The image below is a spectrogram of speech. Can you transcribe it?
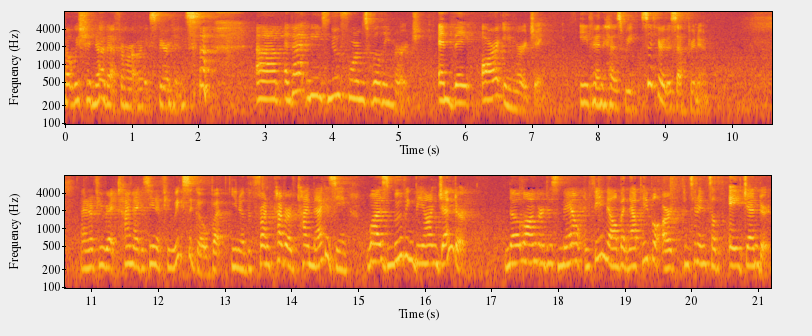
but we should know that from our own experience. um, and that means new forms will emerge, and they are emerging, even as we sit here this afternoon. I don't know if you read Time magazine a few weeks ago, but you know the front cover of Time magazine was moving beyond gender. No longer just male and female, but now people are considering themselves agendered.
